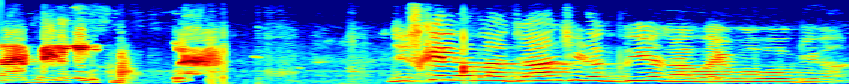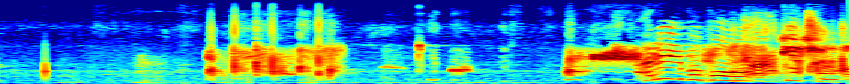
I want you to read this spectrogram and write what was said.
रे दिया जिसके लिए अपना जान छिड़क दी है ना भाई वो हो गया। अरे बाबा। छिड़का।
